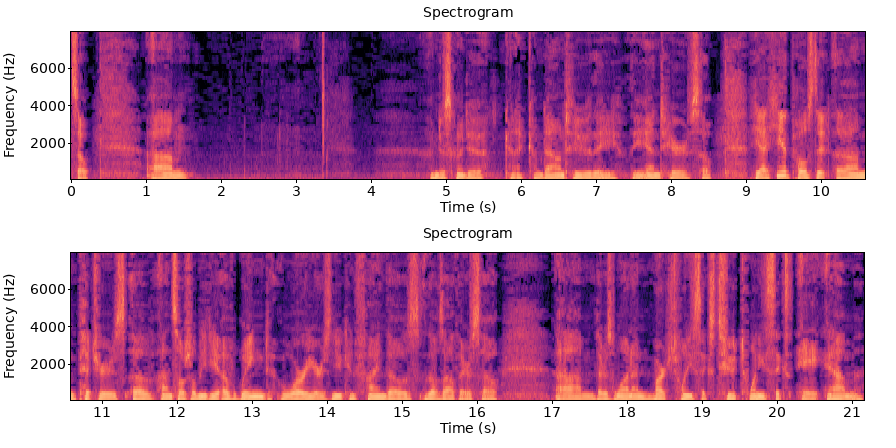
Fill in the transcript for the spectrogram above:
So. Um, I'm just going to kind of come down to the the end here. So, yeah, he had posted um, pictures of on social media of winged warriors, you can find those those out there. So, um, there's one on March 26, 2:26 a.m.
